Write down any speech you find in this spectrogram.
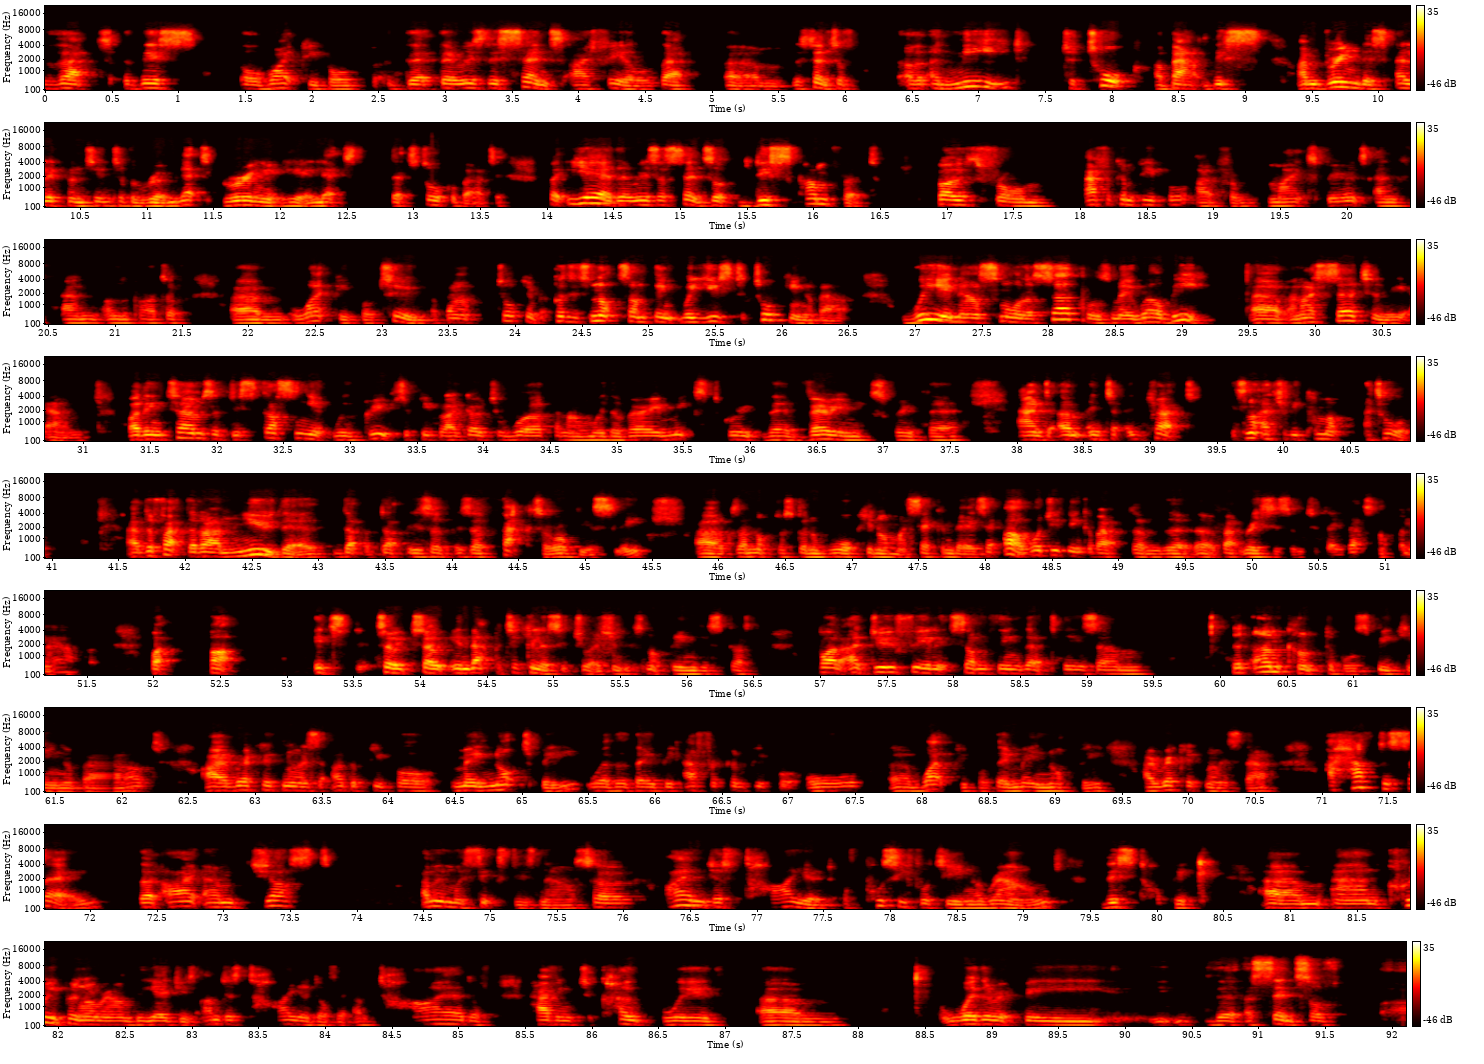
that this, or white people, that there is this sense, I feel, that um, the sense of a, a need to talk about this and bring this elephant into the room. Let's bring it here. Let's let's talk about it. But yeah, there is a sense of discomfort, both from African people, uh, from my experience, and and on the part of um, white people too, about talking about because it's not something we're used to talking about. We in our smaller circles may well be, uh, and I certainly am. But in terms of discussing it with groups of people, I go to work and I'm with a very mixed group there, very mixed group there, and um, in, in fact, it's not actually come up at all. Uh, the fact that I'm new there that, that is a is a factor, obviously, because uh, I'm not just going to walk in on my second day and say, "Oh, what do you think about um, the uh, about racism today?" That's not going to yeah. happen. But but it's so so in that particular situation, it's not being discussed. But I do feel it's something that is um, that I'm comfortable speaking about. I recognize that other people may not be, whether they be African people or uh, white people, they may not be. I recognize that. I have to say that I am just, I'm in my 60s now, so I am just tired of pussyfooting around this topic um, and creeping around the edges. I'm just tired of it. I'm tired of having to cope with um, whether it be the a sense of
